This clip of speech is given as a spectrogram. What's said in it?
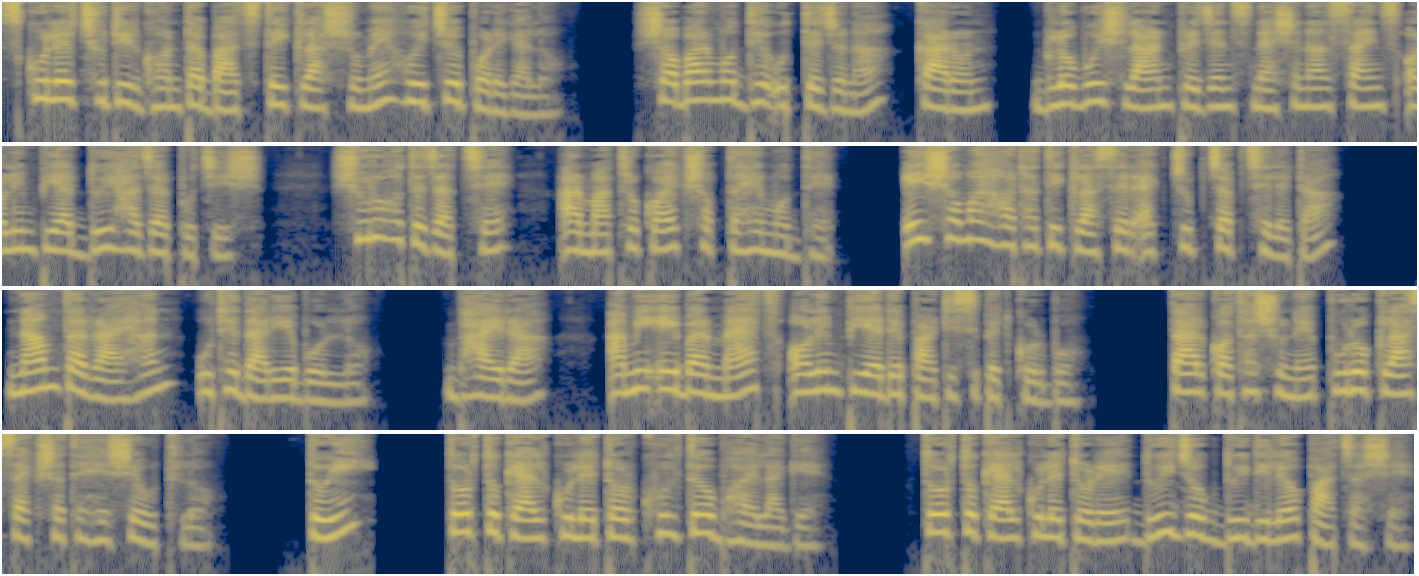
স্কুলের ছুটির ঘণ্টা বাজতেই ক্লাসরুমে হইচই পড়ে গেল। সবার মধ্যে উত্তেজনা, কারণ Globish learn presence national science olympiad দুই হাজার পঁচিশ শুরু হতে যাচ্ছে আর মাত্র কয়েক সপ্তাহের মধ্যে। এই সময় হঠাৎই ক্লাসের এক চুপচাপ ছেলেটা, নাম তার রায়হান, উঠে দাঁড়িয়ে বলল, ভাইরা, আমি এইবার ম্যাথ অলিম্পিয়াডে পার্টিসিপেট করব। তার কথা শুনে পুরো ক্লাস একসাথে হেসে উঠল, তুই? তোর তো ক্যালকুলেটর খুলতেও ভয় লাগে। তোর তো ক্যালকুলেটরে দুই যোগ দুই দিলেও পাঁচ আসে।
